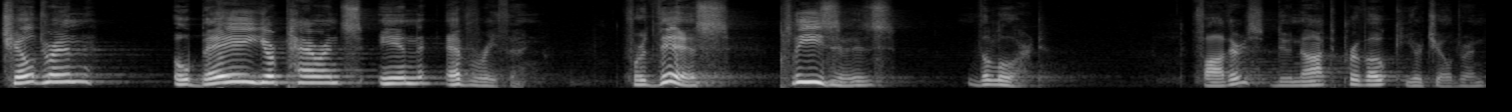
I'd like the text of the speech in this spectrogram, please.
Children, obey your parents in everything, for this pleases the Lord. Fathers, do not provoke your children,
